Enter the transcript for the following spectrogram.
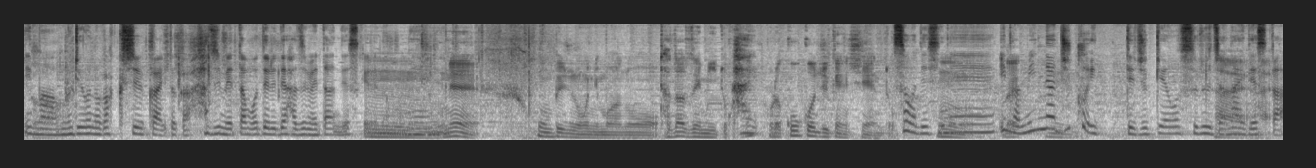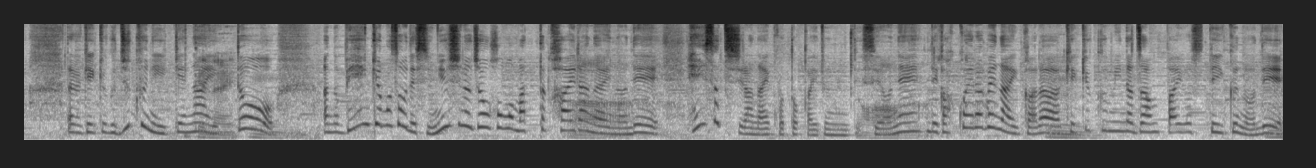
今無料の学習会とか始めたモデルで始めたんですけれどもね。ねホームページの方にもあのただゼミとかね、はい、これは高校受験支援とか。そうですね、うん、今みんな塾行って受験をするじゃないですか、はいはい、だから結局塾に行けないと、うん、あの勉強もそうですし入試の情報も全く入らないので偏差値知らない子とかいるんですよね。で学校選べないから、結局みんな惨敗をしていくので、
